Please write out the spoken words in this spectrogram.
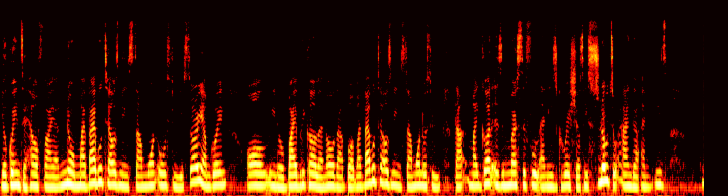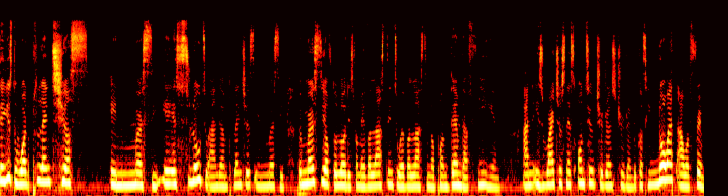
you're going to hellfire. No my Bible tells me in Psalm 103 sorry I'm going all you know biblical and all that but my bible tells me in psalm 103 that my god is merciful and he's gracious. He's slow to anger and he's they use the word plenteous in mercy. He is slow to anger and plenteous in mercy. The mercy of the lord is from everlasting to everlasting upon them that fear him and his righteousness unto children's children because he knoweth our frame.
